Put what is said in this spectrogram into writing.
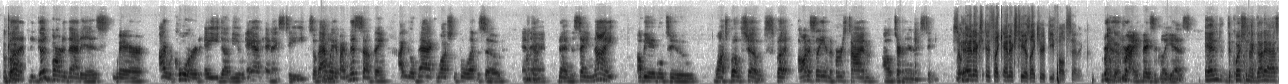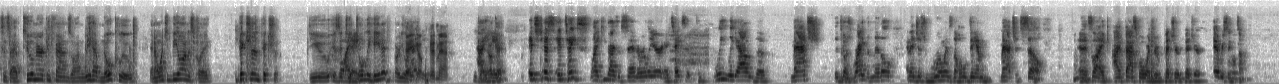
okay. but the good part of that is where i record aew and nxt so that mm-hmm. way if i miss something i can go back watch the full episode and okay. then then the same night i'll be able to watch both shows. But honestly, in the first time, I'll turn to NXT. So okay. NX, it's like NXT is like your default setting. Right, right, basically, yes. And the question I got to ask, since I have two American fans on, we have no clue, and I want you to be honest, Clay. Picture in picture. Do you is it oh, do you totally it. hate it or are you there like you go? Good man. Okay. okay. It's just it takes like you guys have said earlier, it takes it completely out of the match. It goes mm-hmm. right in the middle and it just ruins the whole damn match itself. Okay. And it's like I fast forward through picture to picture every single time.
